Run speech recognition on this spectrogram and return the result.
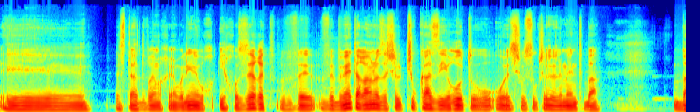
אה, עשתה דברים אחרים, אבל הנה היא חוזרת, ו, ובאמת הרעיון הזה של תשוקה זהירות הוא, הוא איזשהו סוג של אלמנט ב, ב,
